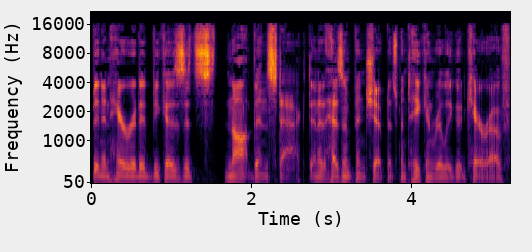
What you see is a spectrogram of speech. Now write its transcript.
been inherited because it's not been stacked and it hasn't been chipped. It's been taken really good care of.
